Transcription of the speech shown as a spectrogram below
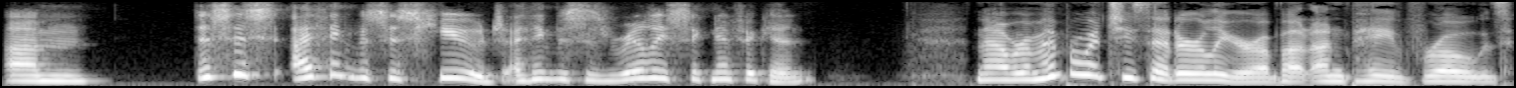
Um, this is, I think this is huge. I think this is really significant. Now, remember what she said earlier about unpaved roads.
